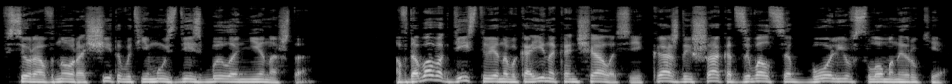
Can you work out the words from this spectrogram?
все равно рассчитывать ему здесь было не на что. А вдобавок действие новокаина кончалось, и каждый шаг отзывался болью в сломанной руке.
